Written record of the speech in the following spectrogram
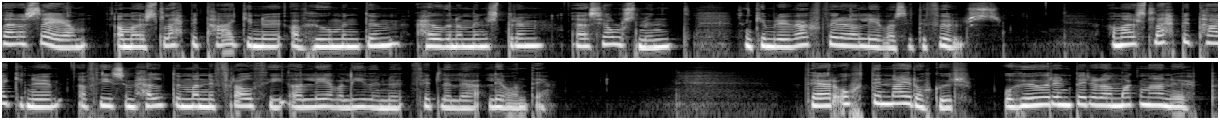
Það er að segja að maður sleppi takinu af hugmyndum, hegðunaminstrum eða sjálfsmynd sem kemur í veg fyrir að lifa sér til fulls að maður sleppi takinu af því sem heldur manni frá því að lifa lífinu fyllilega lifandi. Þegar ótti nær okkur og hugurinn byrjar að magna hann upp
